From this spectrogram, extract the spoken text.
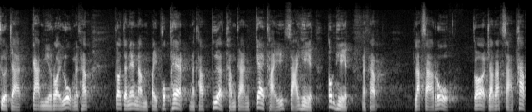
เกิดจากการมีรอยโรคนะครับ ก็จะแนะนำไปพบแพทย์นะครับ เพื่อทำการแก้ไขสาเหตุ ต้นเหตุนะครับ รักษาโรคก็จะรักษาภาพ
